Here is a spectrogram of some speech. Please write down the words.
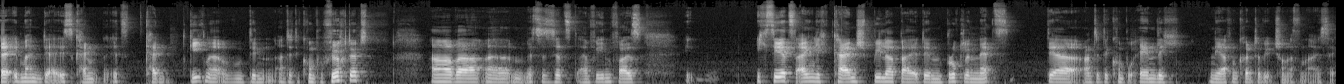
Äh, ich meine, der ist kein, jetzt kein Gegner, den Antetokounmpo fürchtet, aber ähm, es ist jetzt auf jeden Fall, ich sehe jetzt eigentlich keinen Spieler bei den Brooklyn Nets, der Antetokounmpo ähnlich nerven könnte wie Jonathan Isaac.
